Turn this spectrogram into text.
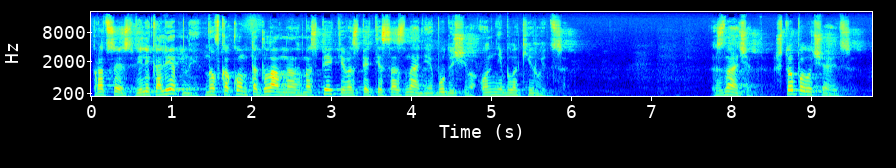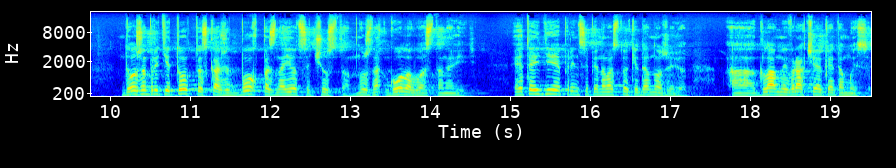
процесс великолепный, но в каком-то главном аспекте, в аспекте сознания будущего, он не блокируется. Значит, что получается? Должен прийти тот, кто скажет, Бог познается чувством, нужно голову остановить. Эта идея, в принципе, на Востоке давно живет. А главный враг человека – это мысль.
